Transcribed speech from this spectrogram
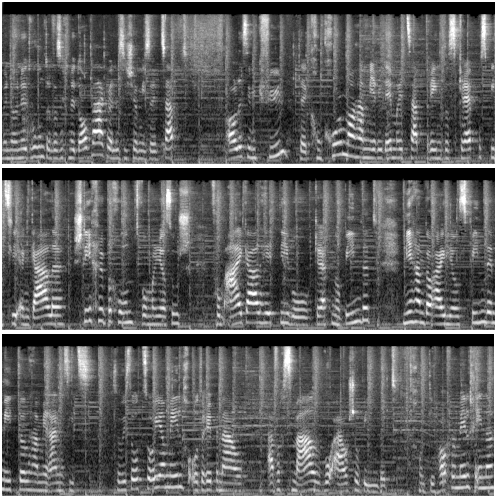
Bin noch nicht wundern, dass ich nicht abwäge, weil es ist ja mein Rezept. Alles im Gefühl. Den Konkurma haben wir in diesem Rezept drin, dass das Crepe ein bisschen einen gelben Stich bekommt, wo man ja sonst vom Eigelb hätte, wo gerade noch bindet. Wir haben da eigentlich als Bindemittel haben wir einerseits sowieso die Sojamilch oder eben auch einfach das Mehl, das auch schon bindet. Kommt die Hafermilch rein.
